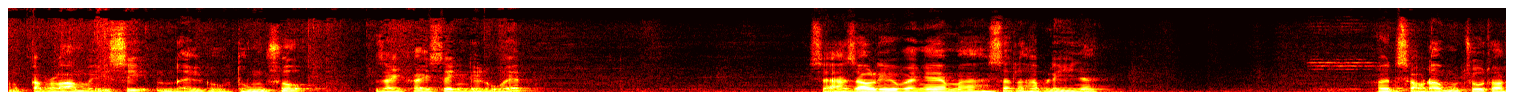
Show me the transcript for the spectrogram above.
Một cặp loa Mỹ xịn đầy đủ thùng xốp giấy khai sinh đầy đủ hết. Giá giao lưu với anh em uh, rất là hợp lý nhé hơn 6 đồng một chút thôi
